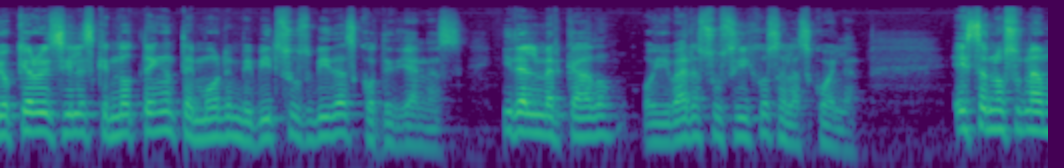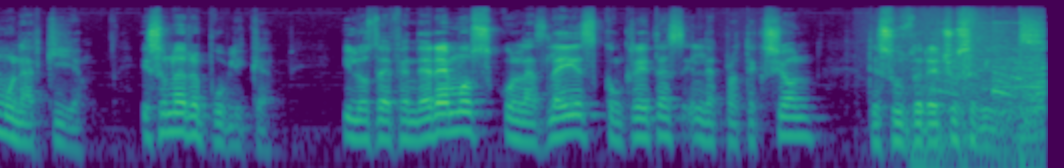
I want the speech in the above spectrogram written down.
Yo quiero decirles que no tengan temor en vivir sus vidas cotidianas, ir al mercado o llevar a sus hijos a la escuela. Esta no es una monarquía, es una república y los defenderemos con las leyes concretas en la protección de sus derechos civiles.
